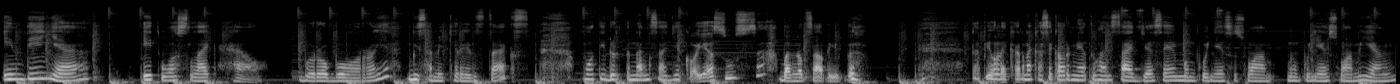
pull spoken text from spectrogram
intinya it was like hell. Boro-boro ya bisa mikirin seks, mau tidur tenang saja kok ya susah banget saat itu. Tapi oleh karena kasih karunia Tuhan saja saya mempunyai sesuami, mempunyai suami yang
